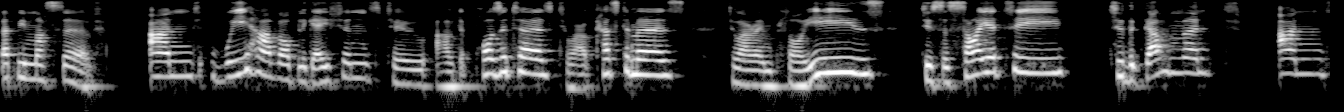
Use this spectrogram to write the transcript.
that we must serve. And we have obligations to our depositors, to our customers, to our employees, to society, to the government. And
